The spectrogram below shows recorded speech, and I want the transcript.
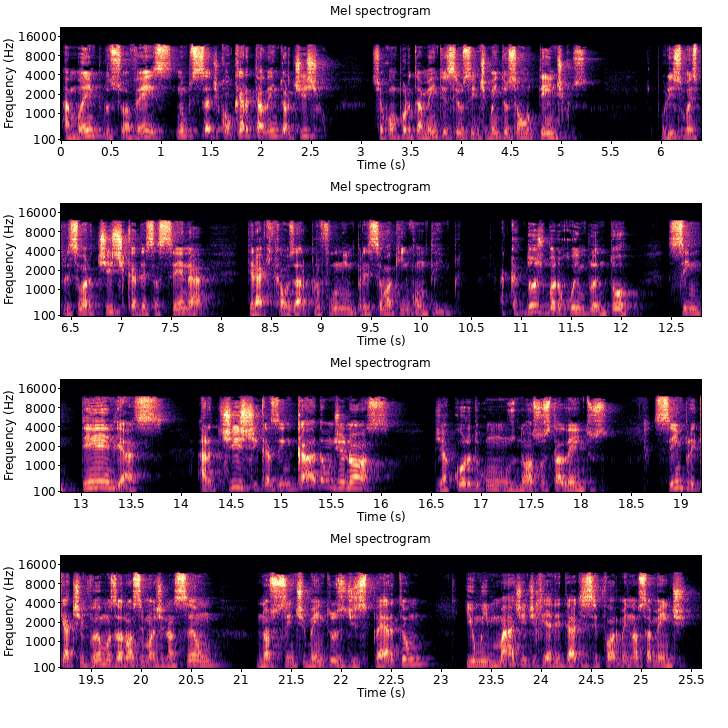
A mãe, por sua vez, não precisa de qualquer talento artístico. Seu comportamento e seus sentimentos são autênticos. Por isso, uma expressão artística dessa cena terá que causar profunda impressão a quem contemple. A Kadosh Baruch Hu implantou centelhas artísticas em cada um de nós, de acordo com os nossos talentos. Sempre que ativamos a nossa imaginação, nossos sentimentos despertam e uma imagem de realidade se forma em nossa mente.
